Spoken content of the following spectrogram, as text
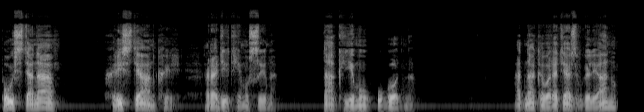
Пусть она христианкой родит ему сына. Так ему угодно. Однако, воротясь в Галиану,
